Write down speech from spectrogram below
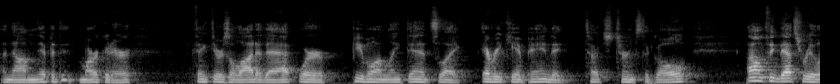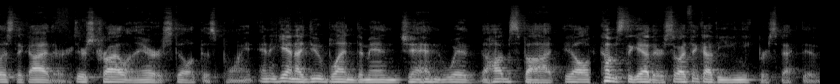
an omnipotent marketer. I think there's a lot of that where people on linkedin it's like every campaign they touch turns to gold I don't think that's realistic either. There's trial and error still at this point. And again, I do blend demand gen with the HubSpot. It all comes together. So I think I have a unique perspective.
